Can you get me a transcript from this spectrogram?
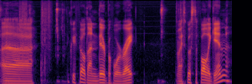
Uh... I think we fell down there before, right? Am I supposed to fall again?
